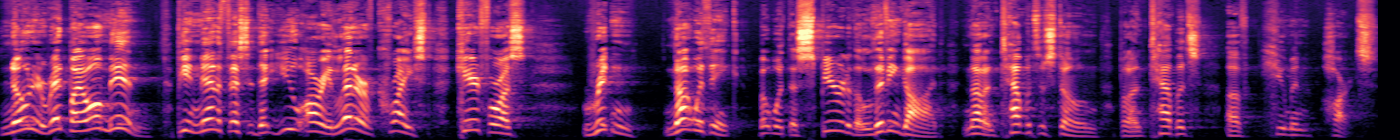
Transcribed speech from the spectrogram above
known and read by all men, being manifested that you are a letter of Christ, cared for us, written not with ink, but with the Spirit of the living God, not on tablets of stone, but on tablets of human hearts.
